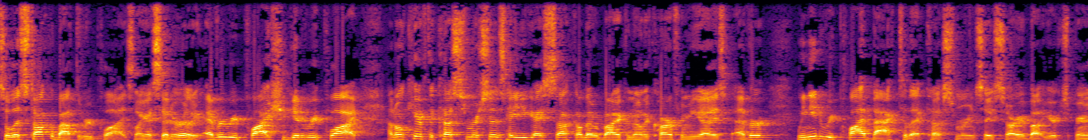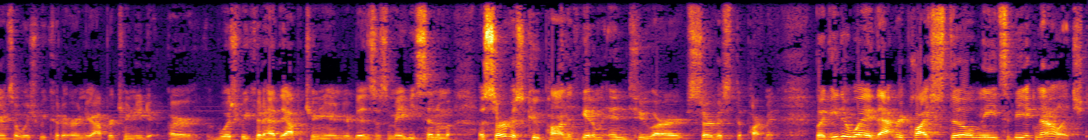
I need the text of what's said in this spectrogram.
So let's talk about the replies. Like I said earlier, every reply should get a reply. I don't care if the customer says, hey, you guys suck, I'll never buy another car from you guys ever. We need to reply back to that customer and say, sorry about your experience. I wish we could have earned the opportunity to, or wish we could have had the opportunity in your business and maybe send them a service coupon to get them into our service department. But either way, that reply still needs to be acknowledged.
